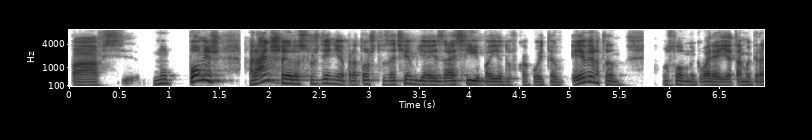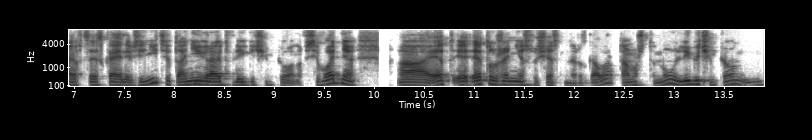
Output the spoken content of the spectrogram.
по, ну, помнишь, раньше рассуждение про то, что зачем я из России поеду в какой-то Эвертон, условно говоря, я там играю в ЦСКА или в Зените, то они играют в Лиге Чемпионов. Сегодня а, это, э, это уже несущественный разговор, потому что, ну, Лига Чемпионов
